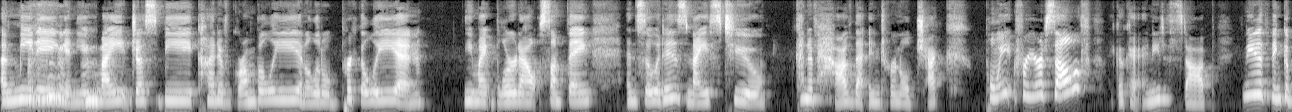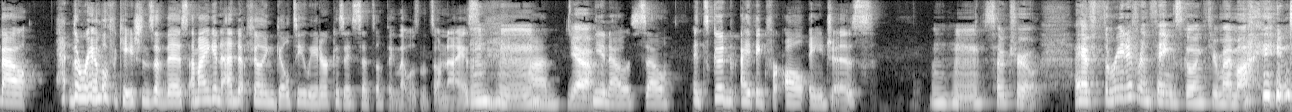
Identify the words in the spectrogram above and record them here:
a meeting and you might just be kind of grumbly and a little prickly and you might blurt out something. And so it is nice to kind of have that internal checkpoint for yourself. Like, okay, I need to stop. I need to think about the ramifications of this. Am I going to end up feeling guilty later because I said something that wasn't so nice? Mm-hmm. Um, yeah. You know, so it's good, I think, for all ages. Mm-hmm. So true. I have three different things going through my mind,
